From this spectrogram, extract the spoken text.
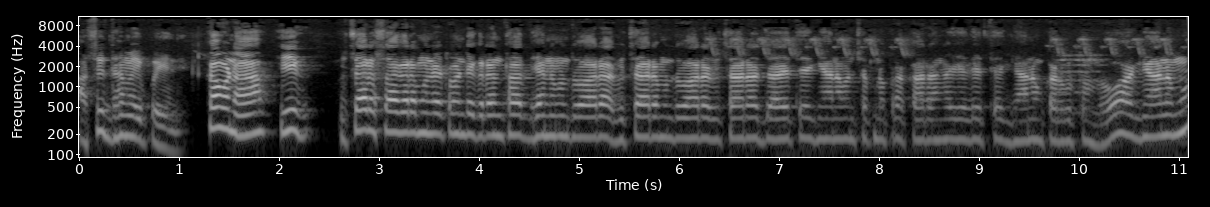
అసిద్ధమైపోయింది. కావున ఈ విచార సాగరం అనేటువంటి గ్రంథాధ్యయనం ద్వారా విచారం ద్వారా విచార జాయతే జ్ఞానం అని చెప్పిన ప్రకారంగా ఏదైతే జ్ఞానం కలుగుతుందో ఆ జ్ఞానము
